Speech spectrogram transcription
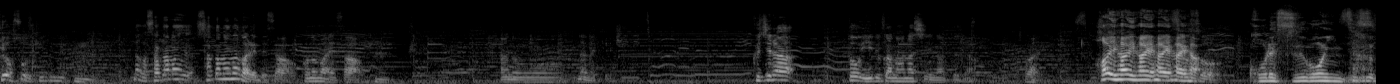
今日そうだ聞いてみよう。ん。うなんか魚魚流れでさこの前さ、あのー、なんだっけ？クジラとイルカの話になったじゃん。はい。はいはいはいはいはいそうそう。これすごいんです。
